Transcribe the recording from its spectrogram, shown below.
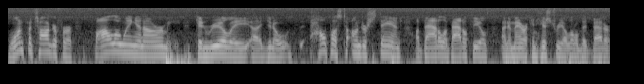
one photographer following an army can really, uh, you know, help us to understand a battle, a battlefield, an American history a little bit better.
